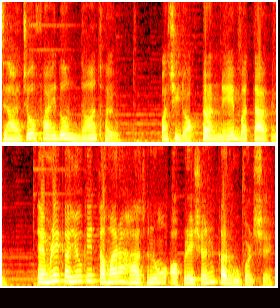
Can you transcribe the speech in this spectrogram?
ઝાઝો ફાયદો ન થયો. પછી ડૉક્ટરને બતાવ્યું. તેમણે કહ્યું કે તમારા હાથનું ઓપરેશન કરવું પડશે.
